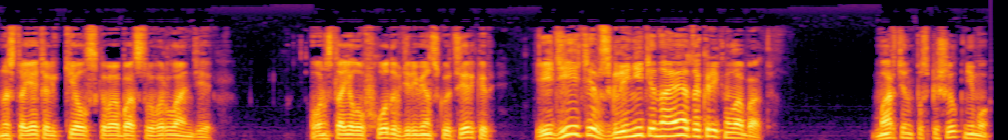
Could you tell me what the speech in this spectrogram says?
настоятель Келского аббатства в Ирландии. Он стоял у входа в деревенскую церковь. «Идите, взгляните на это!» — крикнул аббат. Мартин поспешил к нему.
